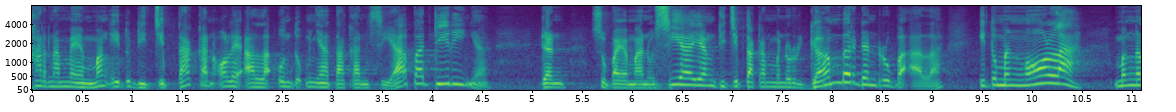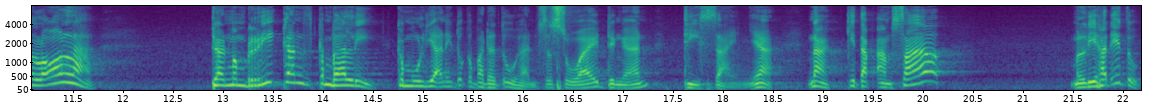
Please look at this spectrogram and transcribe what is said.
Karena memang itu diciptakan oleh Allah untuk menyatakan siapa dirinya. Dan supaya manusia yang diciptakan menurut gambar dan rupa Allah itu mengolah mengelola dan memberikan kembali kemuliaan itu kepada Tuhan sesuai dengan desainnya. Nah, kitab Amsal melihat itu.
